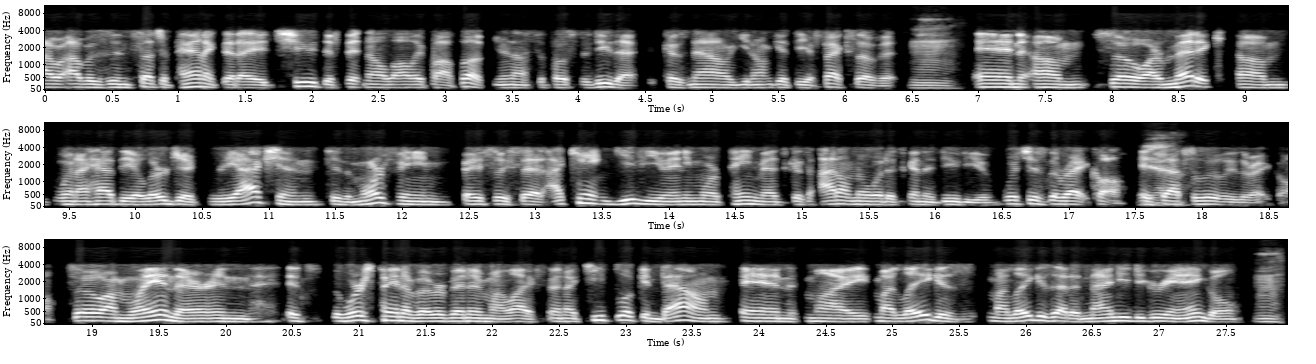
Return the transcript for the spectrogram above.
I, I was in such a panic that I had chewed the fentanyl lollipop up. You're not supposed to do that because now you don't get the effects of it. Mm. And um, so our medic, um, when I had the allergic reaction to the morphine, basically said, I can't give you any more pain meds because I don't know what it's going to do to you, which is the right call. It's Yeah. absolutely the right call. So I'm laying there and it's the worst pain I've ever been in my life. And I keep looking down and my, my leg is, my leg is at a 90 degree angle, Mm.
